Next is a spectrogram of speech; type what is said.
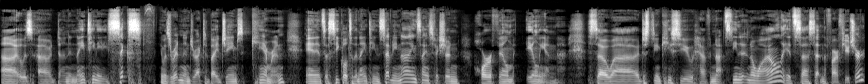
Uh, it was uh, done in 1986. It was written and directed by James Cameron, and it's a sequel to the 1979 science fiction horror film Alien. So, uh, just in case you have not seen it in a while, it's uh, set in the far future.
